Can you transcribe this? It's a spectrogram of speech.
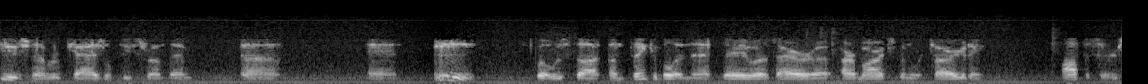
huge number of casualties from them, uh, and what was thought unthinkable in that day was our uh, our marksmen were targeting officers,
